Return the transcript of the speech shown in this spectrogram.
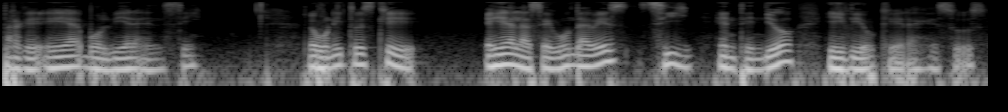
para que ella volviera en sí. Lo bonito es que ella la segunda vez sí entendió y vio que era Jesús.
